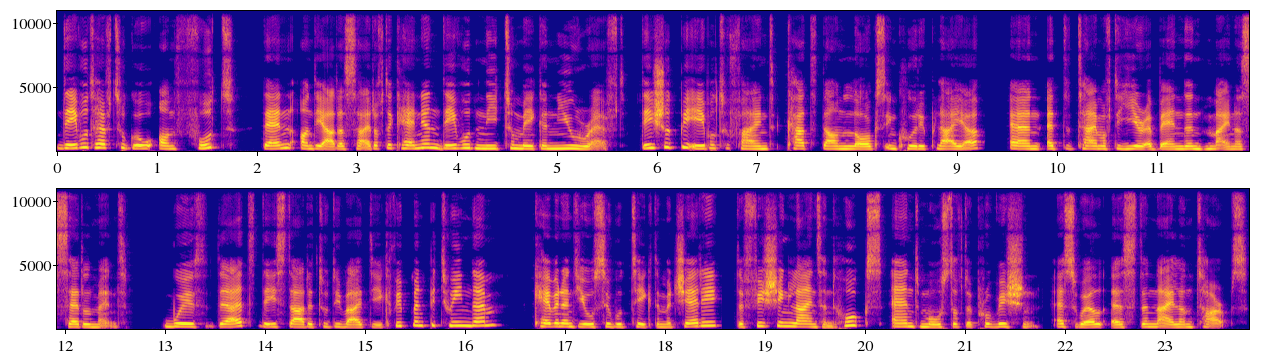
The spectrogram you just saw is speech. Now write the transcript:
they would have to go on foot. Then, on the other side of the canyon, they would need to make a new raft. They should be able to find cut down logs in Curiplaya, and at the time of the year abandoned miners' settlement. With that, they started to divide the equipment between them. Kevin and Yossi would take the machete, the fishing lines and hooks, and most of the provision, as well as the nylon tarps.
